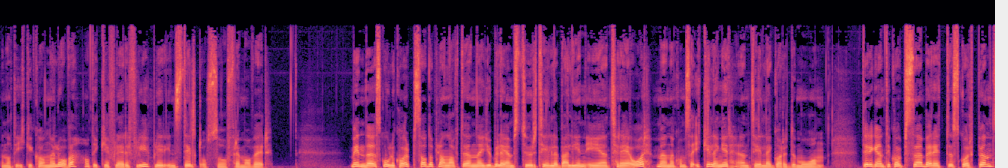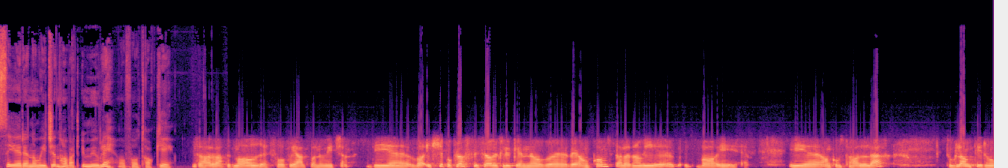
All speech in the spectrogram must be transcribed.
men at de ikke kan love at ikke flere fly blir innstilt også fremover. Minde skolekorps hadde planlagt en jubileumstur til Berlin i tre år, men kom seg ikke lenger enn til Gardermoen. Dirigent i korpset, Berit Skorpen, sier Norwegian har vært umulig å få tak i. Så har det vært et mareritt for å få hjelp av Norwegian. De eh, var ikke på plass i serviceluken eh, ved ankomst, eller når vi eh, var i, i ankomsthallen der. Det tok lang tid å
